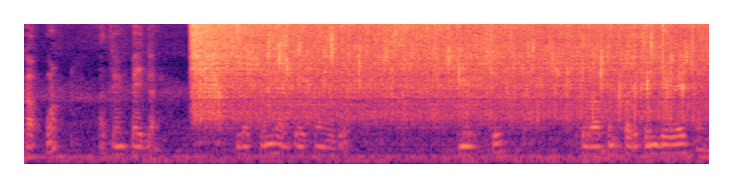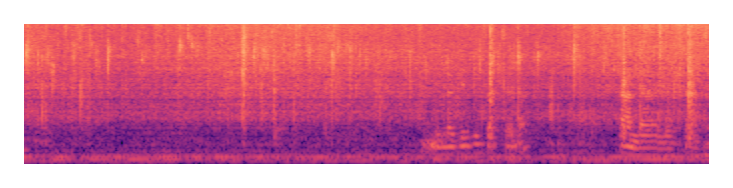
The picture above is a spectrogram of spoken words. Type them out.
कापून आता मी पहिला लसूण घालतो याच्यामध्ये. मिरची. थोडा आपण परतून घेऊयाचा आणि लगेचच आपल्याला कांदा घालायचा आहे.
